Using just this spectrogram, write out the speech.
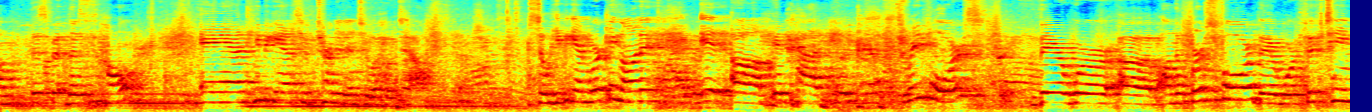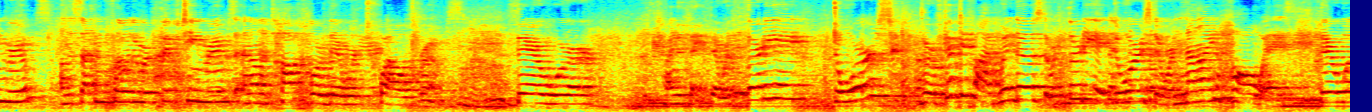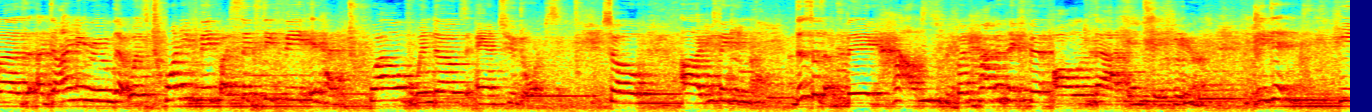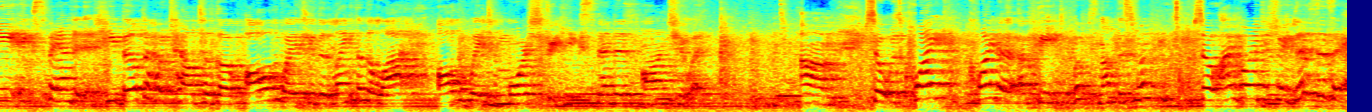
Um, this this home, and he began to turn it into a hotel. So he began working on it. It um, it had three floors. There were um, on the first floor there were 15 rooms. On the second floor there were 15. 15 rooms, and on the top floor there were 12 rooms. There were, I'm trying to think, there were 38 doors, there were 55 windows, there were 38 doors, there were nine hallways. There that was 20 feet by 60 feet. It had 12 windows and two doors. So uh, you're thinking, this is a big house, but how did they fit all of that into here? He didn't. He expanded it. He built a hotel to go all the way through the length of the lot, all the way to Moore Street. He extended onto it. Um, so it was quite quite a, a feat. Oops, not this one. So I'm going to show you. This is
